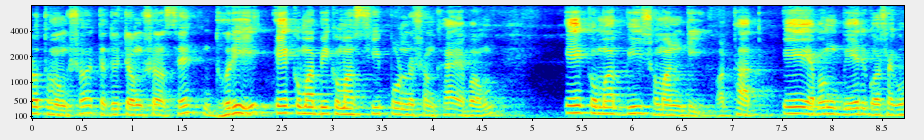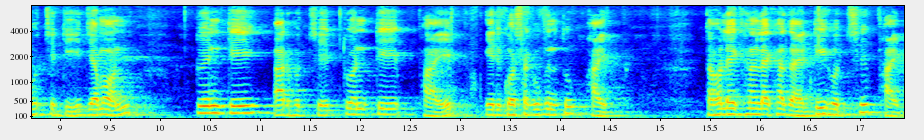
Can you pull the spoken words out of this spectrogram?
প্রথম অংশ এটা দুইটা অংশ আছে। ধরি, এ কমা বি কমা সি পূর্ণ সংখ্যা এবং এ কমা বি সমান ডি, অর্থাৎ এ এবং বি এর গসাগু হচ্ছে ডি, যেমন টোয়েন্টি আর হচ্ছে টোয়েন্টি ফাইভ, এর গসাগু কিন্তু ফাইভ। তাহলে এখানে লেখা যায় ডি হচ্ছে ফাইভ,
